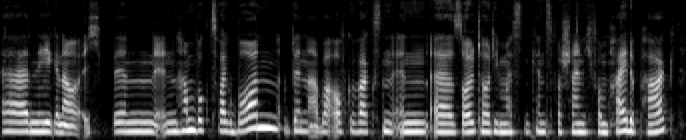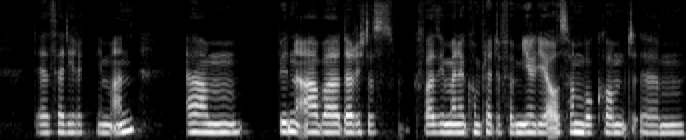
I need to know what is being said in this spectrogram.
Äh, nee, genau. Ich bin in Hamburg zwar geboren, bin aber aufgewachsen in äh, Soltau. Die meisten kennen es wahrscheinlich vom Heidepark. Der ist ja direkt nebenan. Ähm, bin aber dadurch, dass quasi meine komplette Familie aus Hamburg kommt, ähm,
